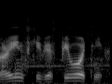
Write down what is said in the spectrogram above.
Украинский беспилотник.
